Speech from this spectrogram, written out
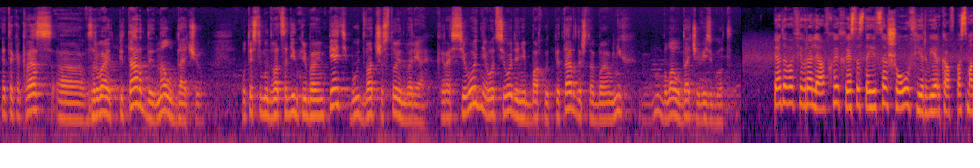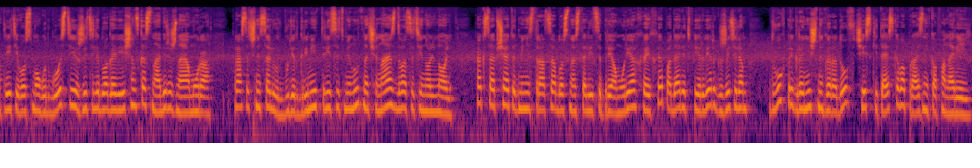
это как раз э, взрывают петарды на удачу. Вот если мы 21 прибавим 5, будет 26 января. Как раз сегодня, вот сегодня они бахают петарды, чтобы у них ну, была удача весь год. 5 февраля в Хайхе состоится шоу фейерверков. Посмотреть его смогут гости и жители Благовещенска с набережной Амура. Красочный салют будет греметь 30 минут, начиная с 20.00. Как сообщает администрация областной столицы Приамурья, Хэйхэ подарит фейерверк жителям двух приграничных городов в честь китайского праздника фонарей.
